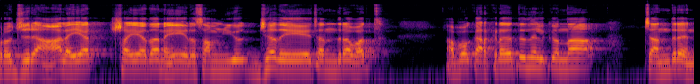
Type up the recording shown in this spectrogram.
പ്രചുരാലയക്ഷയതനൈർ സംയുജ്യതേ ചന്ദ്രവത്. അപ്പോൾ കർക്കിടകത്തിൽ നിൽക്കുന്ന ചന്ദ്രൻ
